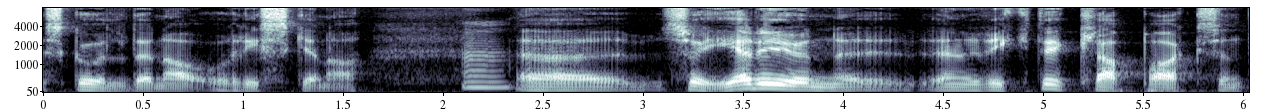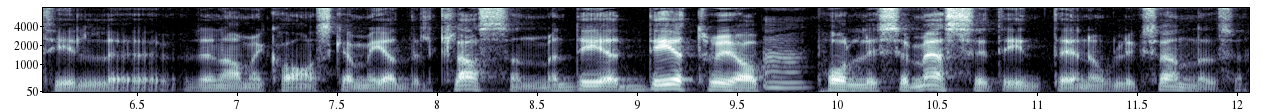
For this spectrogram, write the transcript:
skulderna och riskerna. Mm. Eh, så är det ju en, en riktig klapp på axeln till eh, den amerikanska medelklassen. Men det, det tror jag mm. policymässigt inte är en olyckshändelse.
